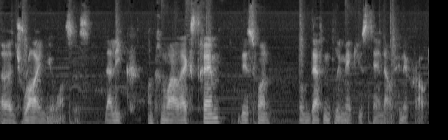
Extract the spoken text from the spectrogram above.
uh, dry nuances. Lalique Encre Noire à l'extrême, this one will definitely make you stand out in the crowd.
